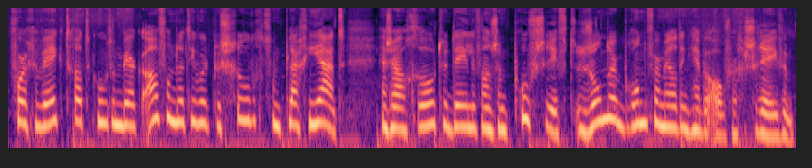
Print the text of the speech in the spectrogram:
Vorige week trad Gutenberg af omdat hij wordt beschuldigd van plagiaat. Hij zou grote delen van zijn proefschrift zonder bronvermelding hebben overgeschreven.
